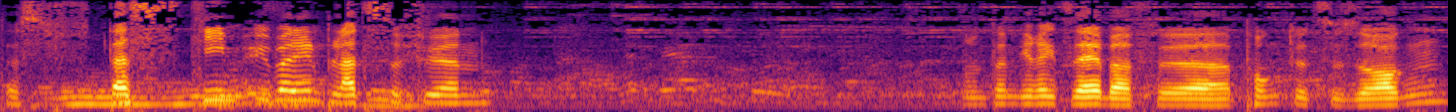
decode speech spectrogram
das, das Team über den Platz zu führen und dann direkt selber für Punkte zu sorgen.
